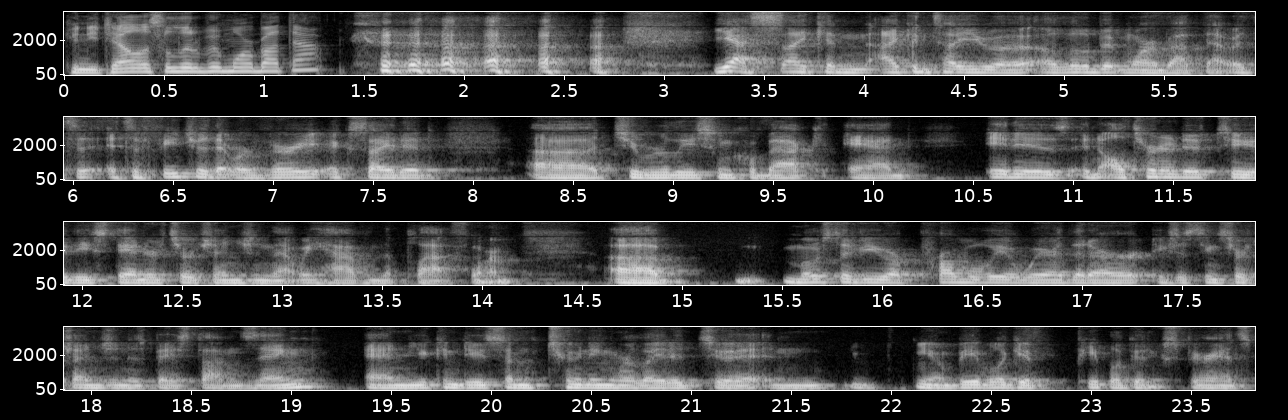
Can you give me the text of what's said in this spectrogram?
Can you tell us a little bit more about that? yes, I can. I can tell you a, a, little bit more about that. It's a, it's a feature that we're very excited uh, to release in Quebec, and it is an alternative to the standard search engine that we have in the platform. Uh, most of you are probably aware that our existing search engine is based on Zing, and you can do some tuning related to it, and you know be able to give people a good experience.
